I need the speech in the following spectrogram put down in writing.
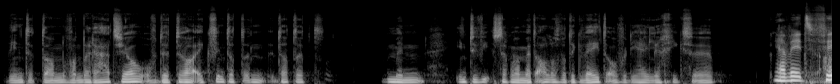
wint het dan van de ratio. Of de, terwijl ik vind dat, een, dat het mijn intuïtie, zeg maar met alles wat ik weet over die hele Griekse Jij weet veel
